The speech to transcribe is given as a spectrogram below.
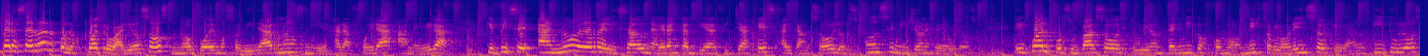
para cerrar con los cuatro valiosos, no podemos olvidarnos ni dejar afuera a Melgar, que pese a no haber realizado una gran cantidad de fichajes, alcanzó los 11 millones de euros el cual por su paso estuvieron técnicos como Néstor Lorenzo, que ganó títulos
